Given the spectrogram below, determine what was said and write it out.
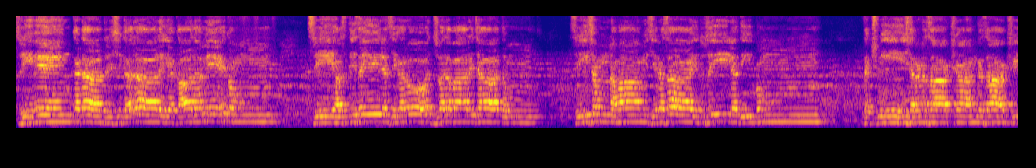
శ్రీ వెంకటాద్రిశిఖరాలయ కాలమేకం श्रीहस्तिशैलशिखरोज्ज्वलपारिजातं श्रीशं नमामि शिरसा यदुशैलदीपम् लक्ष्मीशरणसाक्षाङ्गसाक्षी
